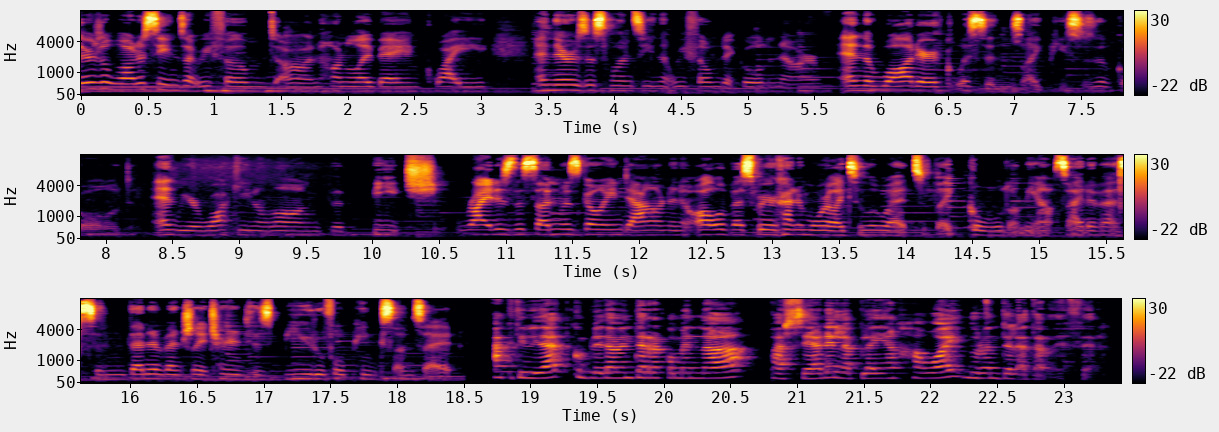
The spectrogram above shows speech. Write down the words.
There's a lot of scenes that we filmed on Honolulu Bay and Kauai, and there was this one scene that we filmed at Golden Hour, and the water glistens like pieces of gold. And we were walking along the beach right as the sun was going down, and all of us we were kind of more like silhouettes of like gold on the outside of us, and then eventually it turned into this beautiful pink sunset. Actividad completamente recomendada, pasear en la playa en Hawái durante el atardecer.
